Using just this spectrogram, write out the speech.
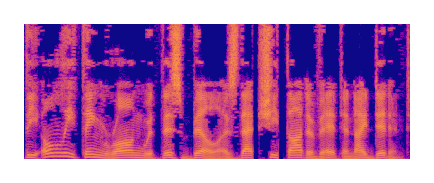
"The only thing wrong with this bill is that she thought of it and I didn't."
